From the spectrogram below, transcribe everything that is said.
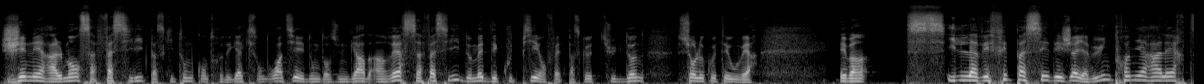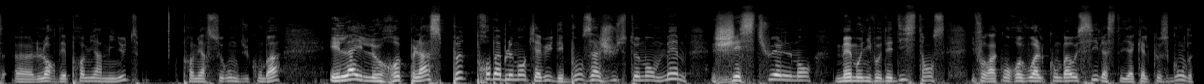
Généralement, ça facilite, parce qu'il tombe contre des gars qui sont droitiers, et donc dans une garde inverse, ça facilite de mettre des coups de pied, en fait, parce que tu le donnes sur le côté ouvert. Et eh ben, il l'avait fait passer déjà, il y avait eu une première alerte euh, lors des premières minutes, premières secondes du combat, et là, il le replace. Probablement qu'il y a eu des bons ajustements, même gestuellement, même au niveau des distances. Il faudra qu'on revoie le combat aussi. Là, c'était il y a quelques secondes.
